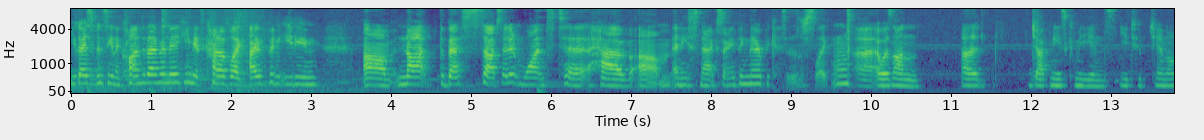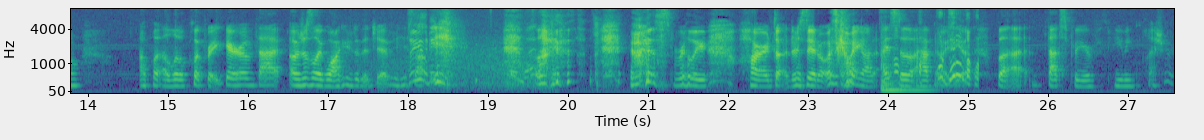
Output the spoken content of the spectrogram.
you guys have been seeing the content I've been making. It's kind of like I've been eating um, not the best stuff. So I didn't want to have um, any snacks or anything there because it was just like, mm. uh, I was on a Japanese comedian's YouTube channel. I'll put a little clip right here of that. I was just like walking to the gym and he saw me. like, it was really hard to understand what was going on. I still have no idea, but that's for your viewing pleasure.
